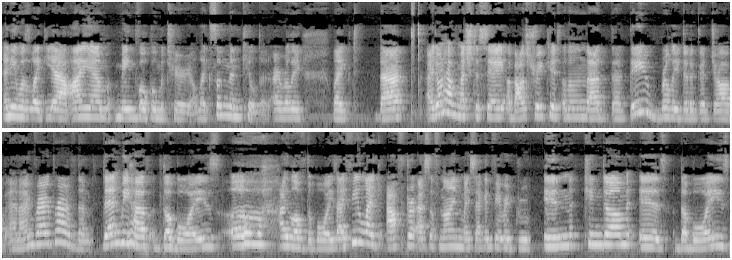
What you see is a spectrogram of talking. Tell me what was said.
and he was like yeah i am main vocal material. Like Seungmin killed it. I really liked that I don't have much to say about Stray Kids other than that that they really did a good job and I'm very proud of them. Then we have The Boyz. Ugh, I love The Boyz. I feel like after SF9 my second favorite group in Kingdom is The Boyz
